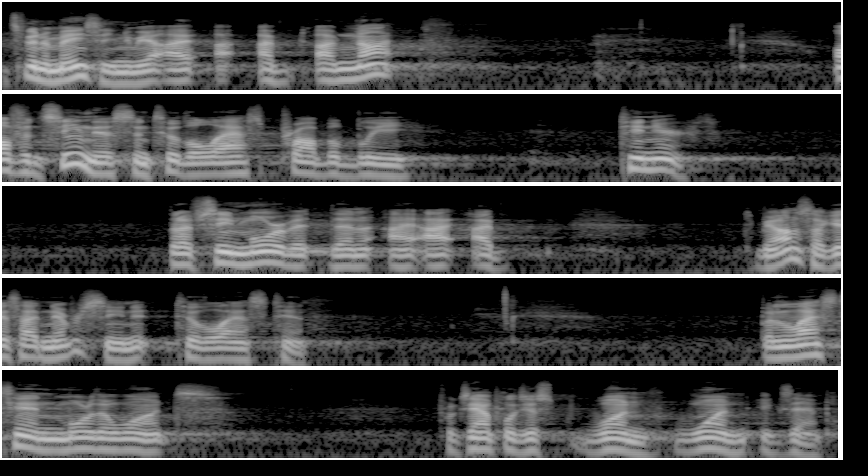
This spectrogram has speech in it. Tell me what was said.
It's been amazing to me. I, I, I've not often seen this until the last probably 10 years. But I've seen more of it than I, I, have to be honest, I guess I'd never seen it till the last 10. But in the last 10, more than once, for example, just one, one example.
